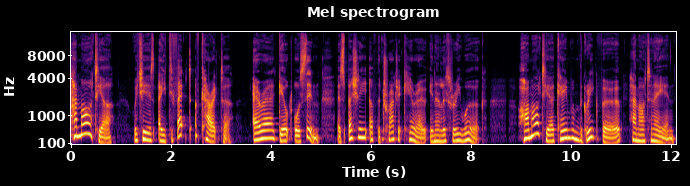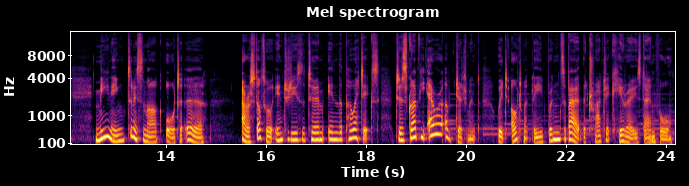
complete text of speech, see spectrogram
hamartia, which is a defect of character, error, guilt, or sin, especially of the tragic hero in a literary work. Hamartia came from the Greek verb hamartanein, meaning to miss the mark or to err. Aristotle introduced the term in the Poetics to describe the error of judgment which ultimately brings about the tragic hero's downfall.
